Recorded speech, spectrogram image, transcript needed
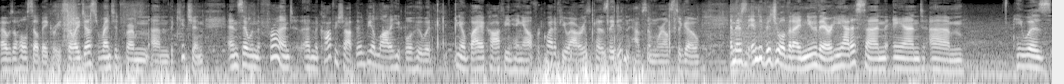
I was a wholesale bakery. So I just rented from um, the kitchen, and so in the front in the coffee shop, there'd be a lot of people who would you know buy a coffee and hang out for quite a few hours because they didn't have somewhere else to go. And there's an individual that I knew there. He had a son, and um, he was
